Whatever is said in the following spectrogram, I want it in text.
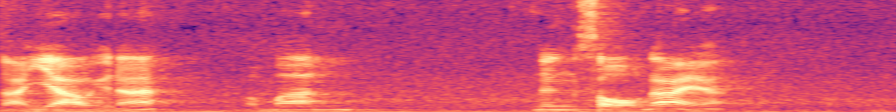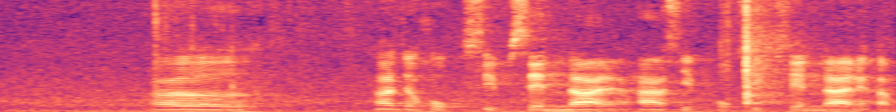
สายยาวอยู่นะ ประมาณหนึ่งศอกได้อะเออ น่าจะหกสิบเซนได้ห้าสิบหกสิบเซนได้นะครับ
